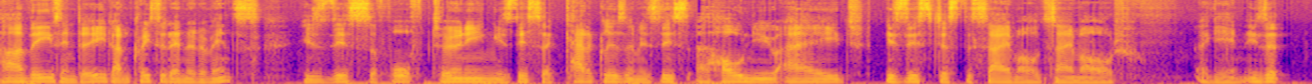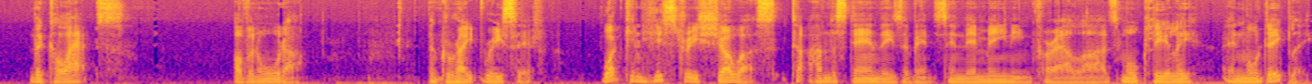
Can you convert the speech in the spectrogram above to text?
Are these indeed unprecedented events? Is this a fourth turning? Is this a cataclysm? Is this a whole new age? Is this just the same old, same old again? Is it the collapse of an order? A great reset? What can history show us to understand these events and their meaning for our lives more clearly and more deeply?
